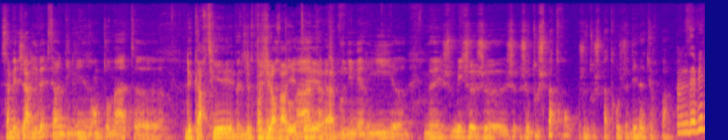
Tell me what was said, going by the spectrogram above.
ça m'est déjà arrivé de faire une déclinaison de tomates. Euh, Des quartiers, de plusieurs variétés. tomates, un petit Mary. euh, mais je, mais je, je, je, je touche pas trop. Je touche pas trop. Je dénature pas. Hum, David,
